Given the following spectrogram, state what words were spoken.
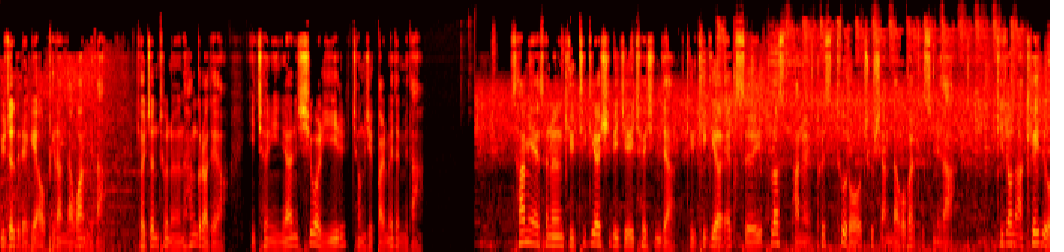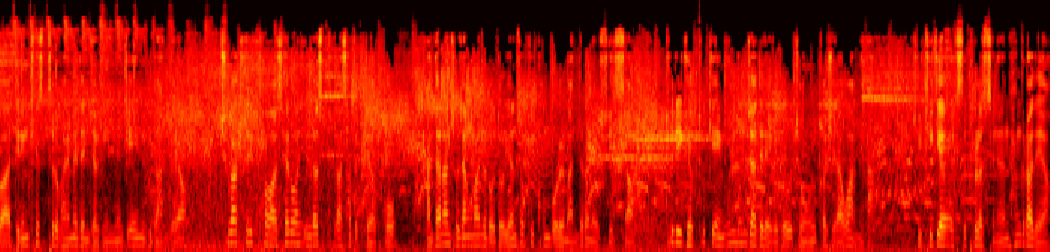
유저들에게 어필한다고 합니다. 결전2는 한글화되어 2002년 10월 2일 정식 발매됩니다. 3위에서는 길티기어 시리즈의 최신작 길티기어 X의 플러스판을 플스2로 출시한다고 밝혔습니다. 기존 아케이드와 드림캐스트로 발매된 적이 있는 게임이기도 한데요. 추가 캐릭터와 새로운 일러스트가 삽입되었고 간단한 조작만으로도 연속기 콤보를 만들어낼 수 있어 2D 격투 게임 입문자들에게도 좋을 것이라고 합니다. 길티기어 X 플러스는 한글화되어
